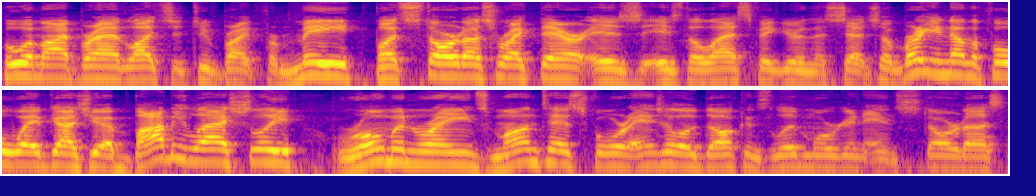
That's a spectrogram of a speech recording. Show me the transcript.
who am I, Brad? Lights are too bright for me. But Stardust right there is, is the last figure in the set. So breaking down the full wave, guys, you have Bobby Lashley, Roman Reigns, Montez Ford, Angelo Dawkins, Liv Morgan, and Stardust.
